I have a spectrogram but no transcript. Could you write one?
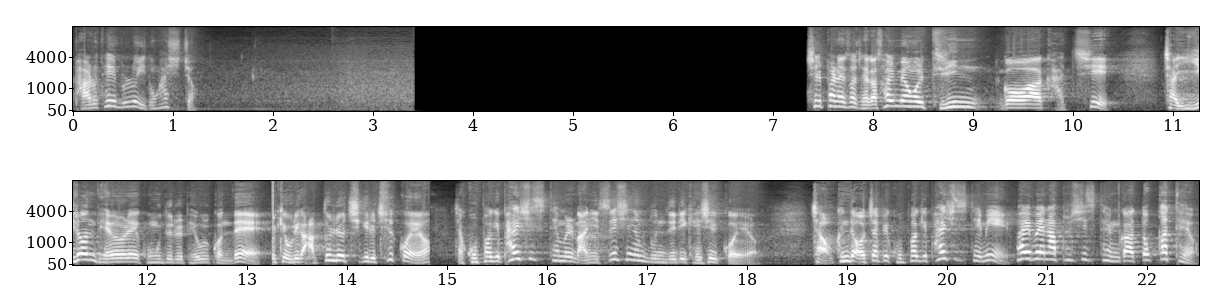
바로 테이블로 이동하시죠. 칠판에서 제가 설명을 드린 거와 같이 자 이런 배열의 공들을 배울 건데 이렇게 우리가 앞돌려치기를 칠 거예요. 자 곱하기 8 시스템을 많이 쓰시는 분들이 계실 거예요. 자 근데 어차피 곱하기 8 시스템이 5&하프 시스템과 똑같아요.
